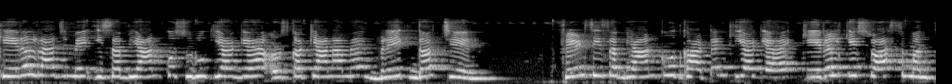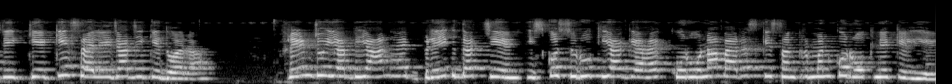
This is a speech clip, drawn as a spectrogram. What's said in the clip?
केरल राज्य में इस अभियान को शुरू किया गया है और उसका क्या नाम है? ब्रेक द चेन। फ्रेंड्स इस अभियान का उद्घाटन किया गया है केरल के स्वास्थ्य मंत्री के के शैलेजा जी के द्वारा। फ्रेंड, जो ये अभियान है ब्रेक द चेन इसको शुरू किया गया है कोरोना वायरस के संक्रमण को रोकने के लिए।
